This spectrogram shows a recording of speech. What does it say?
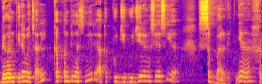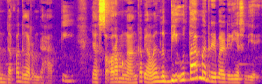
Dengan tidak mencari kepentingan sendiri atau puji-pujian yang sia-sia. Sebaliknya, hendaklah dengan rendah hati yang seorang menganggap yang lain lebih utama daripada dirinya sendiri.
